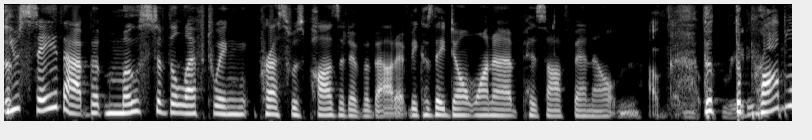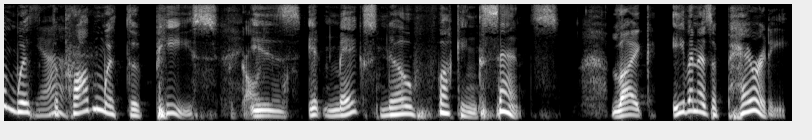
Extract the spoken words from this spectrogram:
you say that, but most of the left wing press was positive about it because they don't want to piss off Ben Elton. The the problem with Yeah. the problem with the piece God. is it makes no fucking sense. Like even as a parody,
